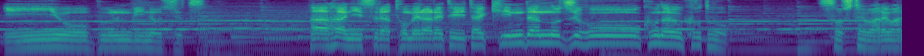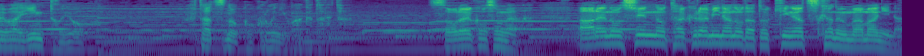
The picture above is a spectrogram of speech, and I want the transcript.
陰陽分離の術。母にすら止められていた禁断の呪法を行うことを。そして我々は陰と陽。二つの心に分かたれた。それこそがあれの真の企みなのだと気がつかぬままにな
